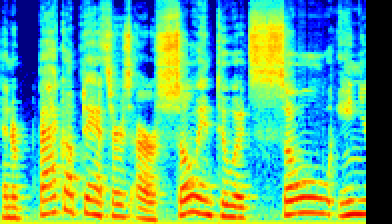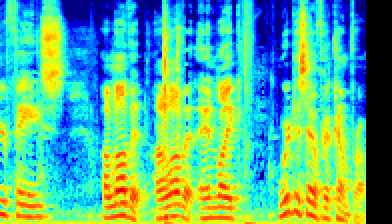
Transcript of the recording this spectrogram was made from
And her backup dancers are so into it, so in your face. I love it. I love it. And like, where'd this outfit come from?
